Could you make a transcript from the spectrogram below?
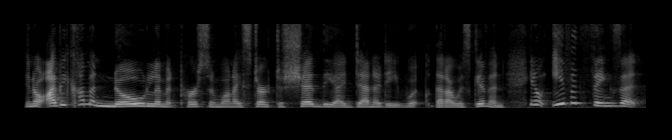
You know, I become a no limit person when I start to shed the identity w- that I was given. You know, even things that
